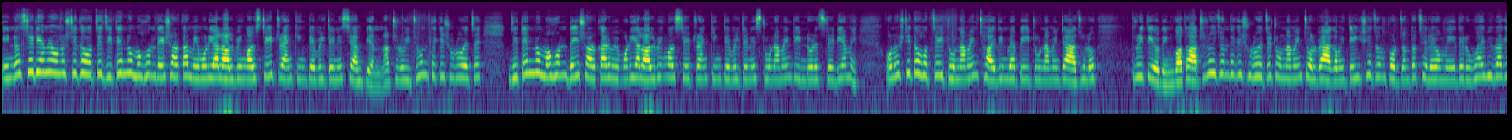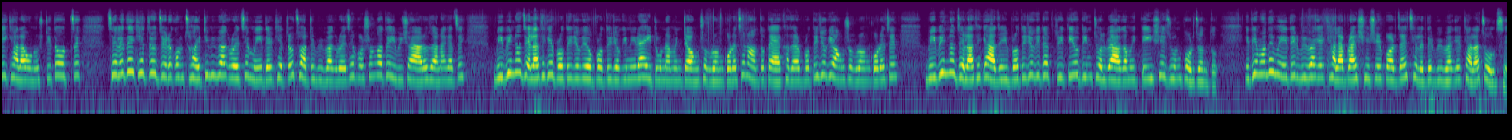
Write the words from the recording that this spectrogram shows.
Indoor স্টেডিয়ামে অনুষ্ঠিত হচ্ছে Jitendra Mohan De Sarkar memorial all Bengal state ranking table tennis champion. আঠেরোই June থেকে শুরু হয়েছে Jitendra Mohan De Sarkar memorial all Bengal state ranking table tennis tournament indoor স্টেডিয়ামে। অনুষ্ঠিত হচ্ছে এই টুর্নামেন্ট, ছয় দিনব্যাপী এই টুর্নামেন্টে আজ হলো তৃতীয় দিন। গত আঠেরোই জুন থেকে শুরু হয়েছে টুর্নামেন্ট চলবে আগামী তেইশে জুন পর্যন্ত। ছেলে ও মেয়েদের উভয় বিভাগেই খেলা অনুষ্ঠিত হচ্ছে। ছেলেদের ক্ষেত্রেও যেরকম ছয়টি বিভাগ রয়েছে, মেয়েদের ক্ষেত্রেও ছটি বিভাগ রয়েছে। প্রসঙ্গত এই বিষয়ে আরও জানা গেছে, বিভিন্ন জেলা থেকে প্রতিযোগী ও প্রতিযোগিনীরা এই টুর্নামেন্টে অংশগ্রহণ করেছেন। অন্তত এক হাজার প্রতিযোগী অংশগ্রহণ করেছেন। বিভিন্ন জেলা থেকে আজ এই প্রতিযোগিতার তৃতীয় দিন চলবে আগামী তেইশে জুন পর্যন্ত। ইতিমধ্যে মেয়েদের বিভাগের খেলা প্রায় শেষের পর্যায়ে ছেলেদের বিভাগের খেলা চলছে।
